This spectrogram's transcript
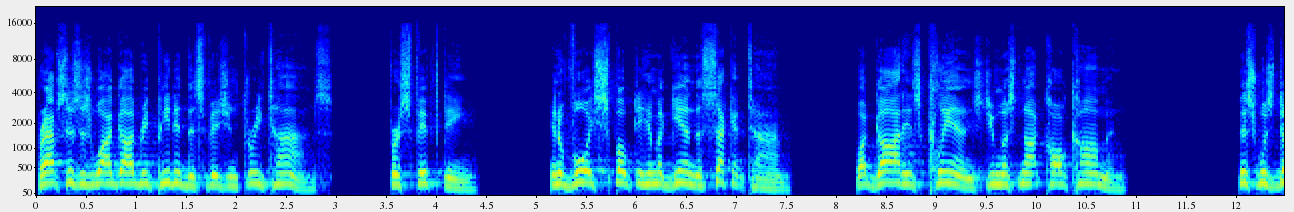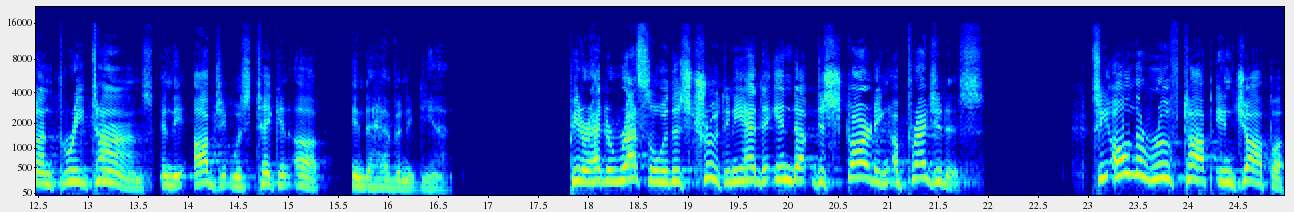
Perhaps this is why God repeated this vision three times. Verse 15, and a voice spoke to him again the second time. What God has cleansed, you must not call common. This was done three times, and the object was taken up into heaven again. Peter had to wrestle with this truth, and he had to end up discarding a prejudice. See, on the rooftop in Joppa,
